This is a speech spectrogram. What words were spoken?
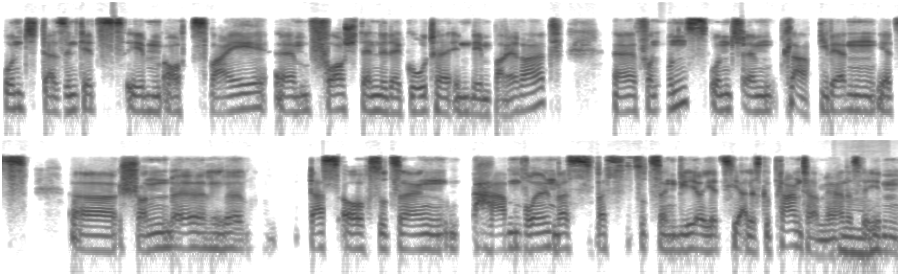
Und da sind jetzt eben auch zwei ähm, Vorstände der Gotha in dem Beirat äh, von uns. Und ähm, klar, die werden jetzt äh, schon äh, das auch sozusagen haben wollen, was, was sozusagen wir jetzt hier alles geplant haben, ja, dass wir mhm. eben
